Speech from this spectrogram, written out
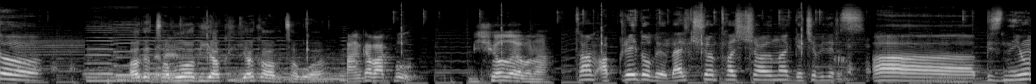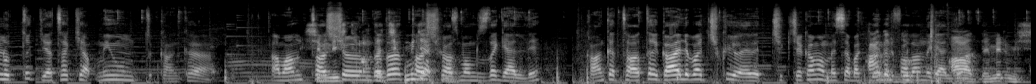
Gidiyor. Aga tavuğa bir yak, yak abi tavuğa. Kanka bak bu bir şey oluyor buna. Tamam upgrade oluyor. Belki şu an taş çağına geçebiliriz. Aa, biz neyi unuttuk? Yatak yapmayı unuttuk kanka. Tamam Şimdi taş hiç çağında tahta da çıkmayacak taş mı? kazmamız da geldi. Kanka tahta galiba çıkıyor evet çıkacak ama mesela bak Kanka demir dur. falan da geldi. Aa demirmiş.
